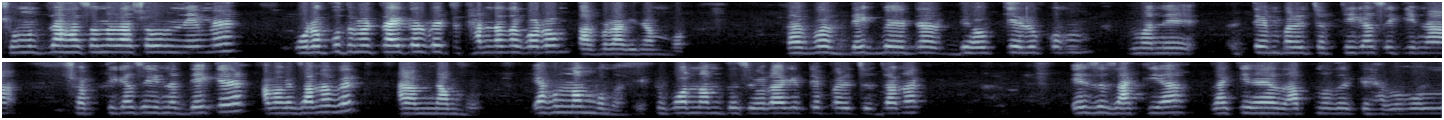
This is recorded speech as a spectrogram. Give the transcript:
সমুদ্রে হাসান আর আসাদুল নেমে ওরা প্রথমে ট্রাই করবে একটু ঠান্ডা না গরম, তারপর আমি নামবো। তারপর দেখবে এটা দেহ কীরকম মানে টেম্পারেচার ঠিক আছে কিনা, সব ঠিক আছে কিনা দেখে আমাকে জানাবে আর আমি নামবো। এখন নামবো না, একটু পর নামতেছে, ওরা আগে টেম্পারেচার জানাক। এই যে জাকিয়া জাকিয়া আপনাদেরকে হ্যালো বলল।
